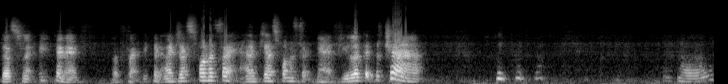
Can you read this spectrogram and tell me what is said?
just let me finish. Just let me finish. I just want to say, I just want to say, now if you look at the chat, Uh-huh.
